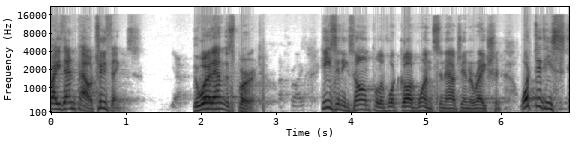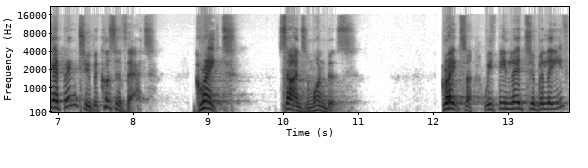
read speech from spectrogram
Faith and power, two things the Word and the Spirit. He's an example of what God wants in our generation. What did he step into because of that? Great signs and wonders. Great. We've been led to believe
